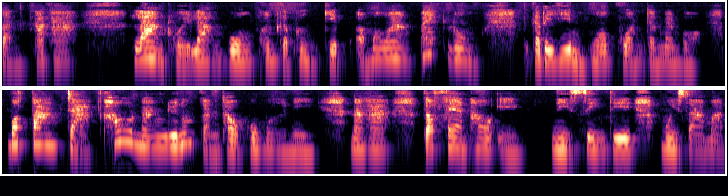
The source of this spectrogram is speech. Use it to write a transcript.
กันนะคะ ล่างถวยล่างบวงเพิ่นก็เพิ่งเก็บ เอามาวางแป๊ะลง ก็ได้ยิ้มหัวขวนกันแม่นบ่บ่ต่างจากเฮานั่งอยู่น้ำกันเท่าคู่มือนี้นะคะกับแฟนเฮาเองนี่สิ่งที่มุยสามารถ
